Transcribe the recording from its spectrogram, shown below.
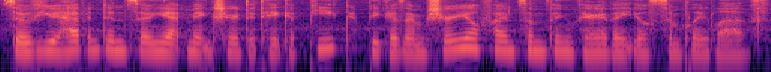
So if you haven't done so yet, make sure to take a peek because I'm sure you'll find something there that you'll simply love.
